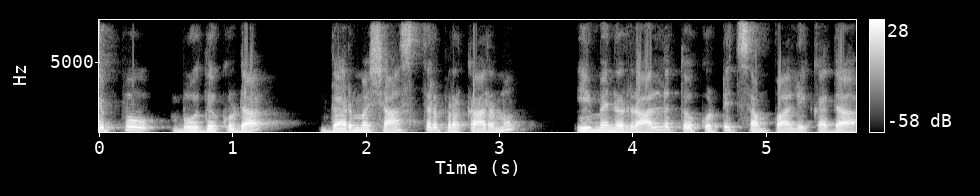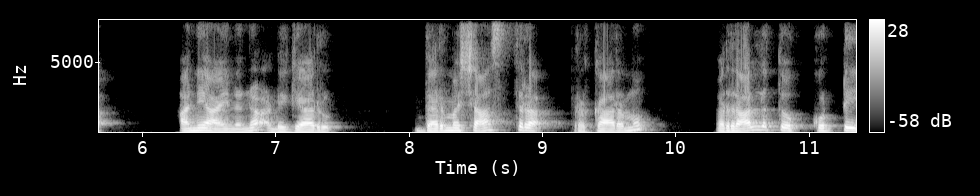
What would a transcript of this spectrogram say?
చెప్పు బోధకుడా ధర్మశాస్త్ర ప్రకారము ఈమెను రాళ్ళతో కొట్టి చంపాలి కదా అని ఆయనను అడిగారు. ధర్మశాస్త్ర ప్రకారము రాళ్ళతో కొట్టి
